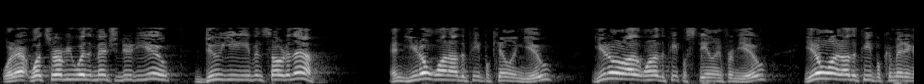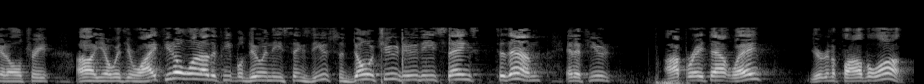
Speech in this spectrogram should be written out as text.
Whatsoever you would that men should do to you, do ye even so to them. And you don't want other people killing you. You don't want other people stealing from you. You don't want other people committing adultery, uh, you know, with your wife. You don't want other people doing these things to you. So don't you do these things to them. And if you operate that way, you're going to follow the law.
